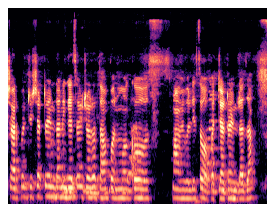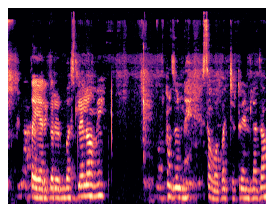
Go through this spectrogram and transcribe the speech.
चार पंचवीसच्या ट्रेनला निघायचा विचार होता पण मग मामी बोलली सव्वा पाचच्या ट्रेनला जा. तयारी करून बसलेलो आम्ही. अजून नाही सव्वा पाचच्या ट्रेनला जा.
